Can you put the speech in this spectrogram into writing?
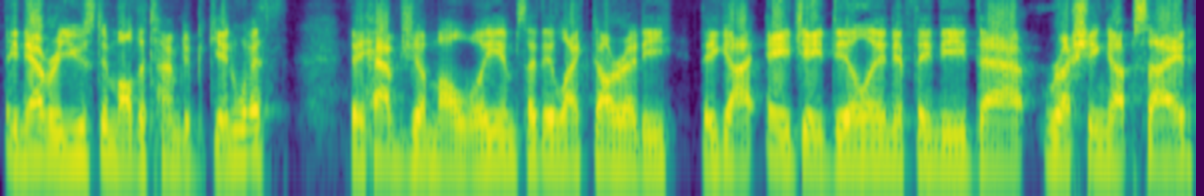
they never used him all the time to begin with. They have Jamaal Williams that they liked already. They got AJ Dillon if they need that rushing upside.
